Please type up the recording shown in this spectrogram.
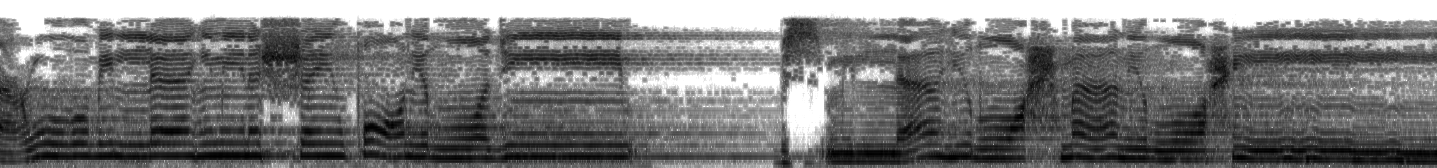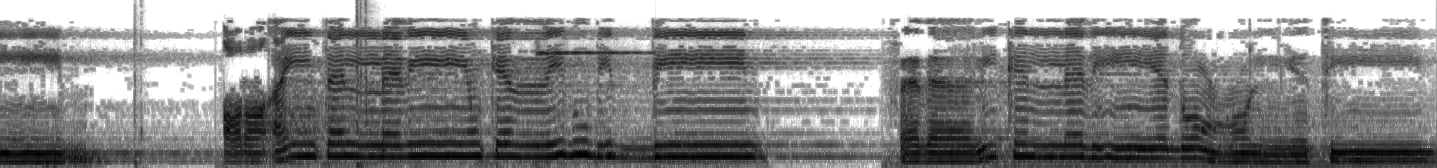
أعوذ بالله من الشيطان الرجيم. بسم الله الرحمن الرحيم. أرأيت الذي يكذب بالدين؟ فذلك الذي يدع اليتيم.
